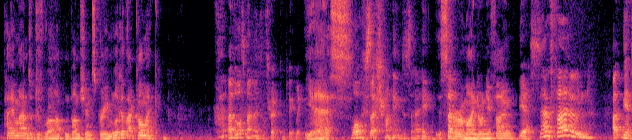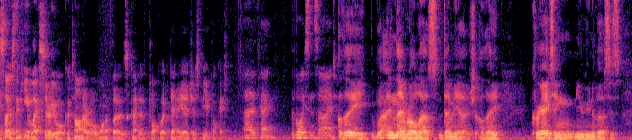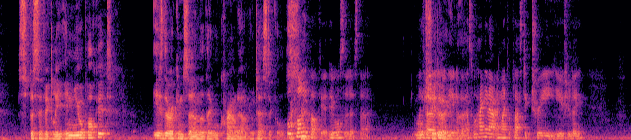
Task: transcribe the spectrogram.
Pay a man to just run up and punch you and scream, look at that comic. I've lost my mental thread completely. Yes. What was I trying to say? Set a reminder on your phone. Yes. No phone. Uh, yes, I was thinking of like Siri or Cortana or one of those kind of clockwork demiurges for your pocket. Okay. The voice inside. Are they in their role as demiurge? Are they creating new universes specifically in your pocket? Is there a concern that they will crowd out your testicles? Well, Polly Pocket, who also lives there. With What's her she doing little in universe. there? Well, hanging out in like a plastic tree, usually.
